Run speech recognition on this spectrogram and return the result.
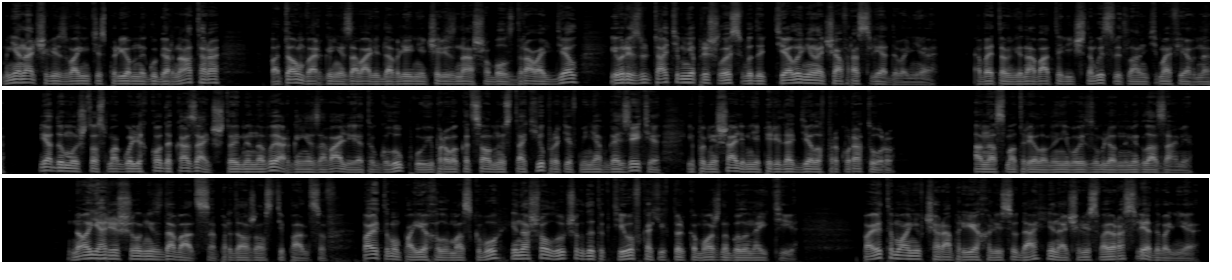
Мне начали звонить из приемной губернатора, Потом вы организовали давление через наш облздравотдел, и в результате мне пришлось выдать тело, не начав расследование. В этом виноваты лично вы, Светлана Тимофеевна. Я думаю, что смогу легко доказать, что именно вы организовали эту глупую и провокационную статью против меня в газете и помешали мне передать дело в прокуратуру». Она смотрела на него изумленными глазами. «Но я решил не сдаваться», — продолжал Степанцев. «Поэтому поехал в Москву и нашел лучших детективов, каких только можно было найти». Поэтому они вчера приехали сюда и начали свое расследование».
